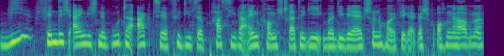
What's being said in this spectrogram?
Wie finde ich eigentlich eine gute Aktie für diese passive Einkommensstrategie, über die wir jetzt schon häufiger gesprochen haben?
